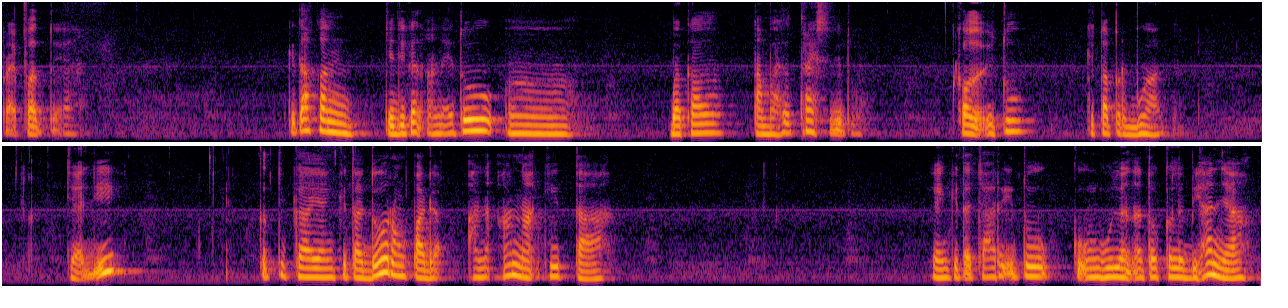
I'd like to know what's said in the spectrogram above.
private ya. Kita akan jadikan anak itu eh, bakal tambah stres gitu kalau itu kita perbuat jadi ketika yang kita dorong pada anak-anak kita yang kita cari itu keunggulan atau kelebihannya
